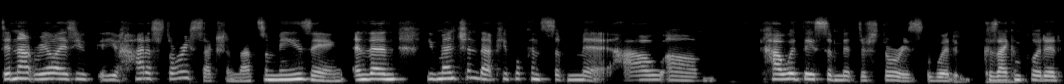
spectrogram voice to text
Did not realize you you had a story section. That's amazing. And then you mentioned that people can submit. How um, how would they submit their stories would because i can put it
